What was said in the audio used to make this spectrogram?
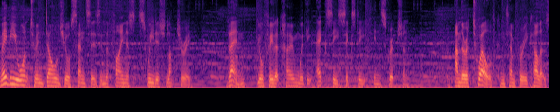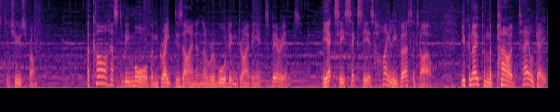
Maybe you want to indulge your senses in the finest Swedish luxury. Then you'll feel at home with the XC60 Inscription and there are 12 contemporary colours to choose from. A car has to be more than great design and a rewarding driving experience. The XC60 is highly versatile. You can open the powered tailgate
